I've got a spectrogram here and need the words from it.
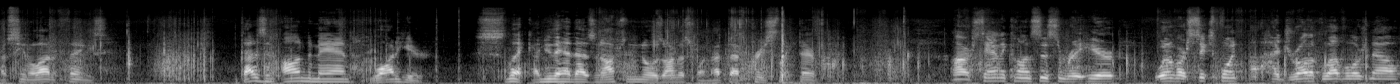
I've seen a lot of things. That is an on-demand water heater. Slick. I knew they had that as an option. Didn't know it was on this one. That, that's pretty slick there. Our SaniCon system right here. One of our six-point uh, hydraulic levelers now,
